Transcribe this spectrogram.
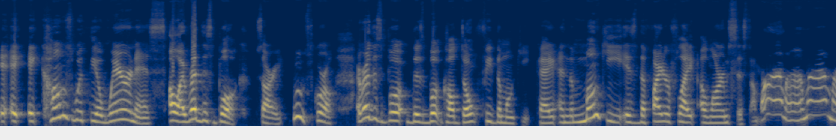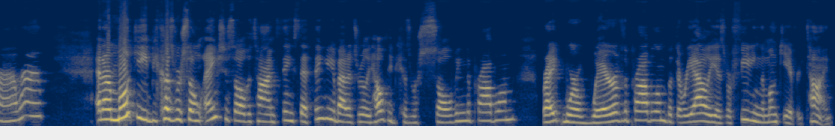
It, it, it, comes with the awareness. Oh, I read this book. Sorry. Ooh, squirrel. I read this book, this book called Don't Feed the Monkey. Okay. And the monkey is the fight or flight alarm system. And our monkey, because we're so anxious all the time, thinks that thinking about it's really healthy because we're solving the problem, right? We're aware of the problem, but the reality is we're feeding the monkey every time.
